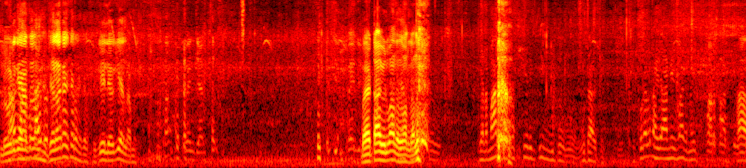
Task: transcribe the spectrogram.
लोड घ्या आता. ज्याला काय करायचं गेल्यावर गेला मग. बाय टावील बांधायचं म्हणला ना. त्याला मागं उदाळते कुणाला माहिती आम्ही माग नाही. हा.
